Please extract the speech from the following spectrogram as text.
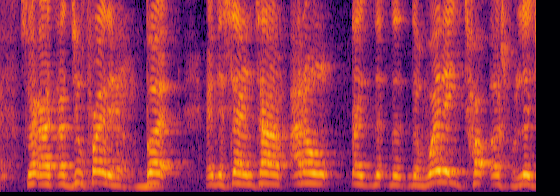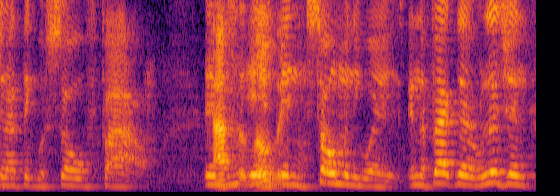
like, so I, I do pray to Him, but at the same time, I don't like the, the the way they taught us religion. I think was so foul. In, Absolutely. in, in so many ways, and the fact that religion,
